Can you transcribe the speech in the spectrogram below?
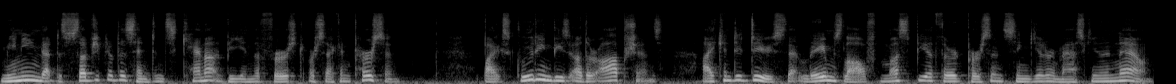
meaning that the subject of the sentence cannot be in the first or second person. By excluding these other options, I can deduce that Lebenslauf must be a third person singular masculine noun.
